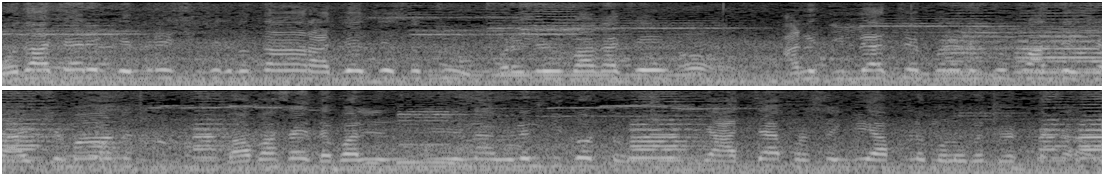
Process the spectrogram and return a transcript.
बोधाचार्य केंद्रीय शिक्षक तथा राज्याचे सचिव पर्यटन विभागाचे आणि जिल्ह्याचे पर्यटन उपाध्यक्ष आयुष्यमान बाबासाहेब दबालेंना विनंती करतो की आजच्या प्रसंगी आपलं मनोगत व्यक्त करा.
